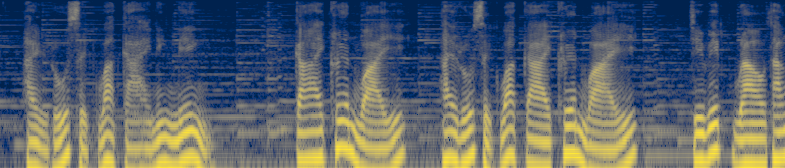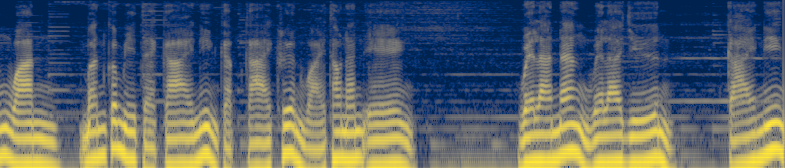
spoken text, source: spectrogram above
ๆ ให้รู้สึกว่ากายนิ่งๆ กายเคลื่อนไหว ให้รู้สึกว่ากายเคลื่อนไหว ชีวิตเราทั้งวัน มันก็มีแต่กายนิ่งกับกายเคลื่อนไหวเท่านั้นเอง เวลานั่งเวลายืน กายนิ่ง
